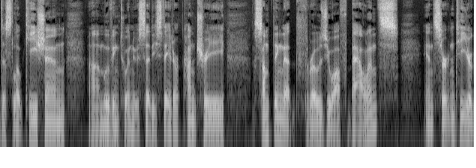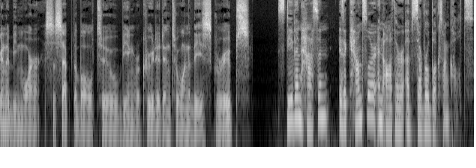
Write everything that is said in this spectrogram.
dislocation, uh, moving to a new city, state, or country, something that throws you off balance and certainty, you're going to be more susceptible to being recruited into one of these groups. Steven Hassan is a counselor and author of several books on cults.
